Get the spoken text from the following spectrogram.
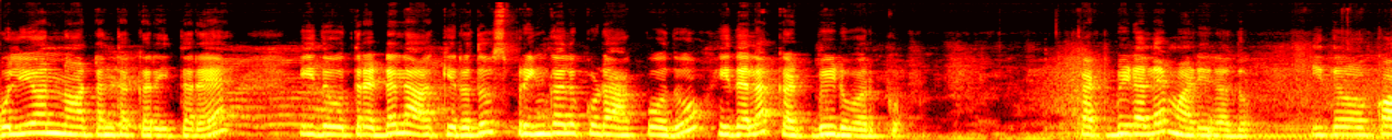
ಬುಲಿಯೋನ್ ನಾಟ್ ಅಂತ ಕರೀತಾರೆ. ಇದು ಥ್ರೆಡ್ಡಲ್ಲಿ ಹಾಕಿರೋದು ಸ್ಪ್ರಿಂಗಲ್ಲೂ ಕೂಡ ಹಾಕ್ಬೋದು. ಇದೆಲ್ಲ ಕಟ್ ಬೀಡ್ ವರ್ಕು ಕಟ್ ಬೀಡಲ್ಲೇ ಮಾಡಿರೋದು. ಇದು ಕಾ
